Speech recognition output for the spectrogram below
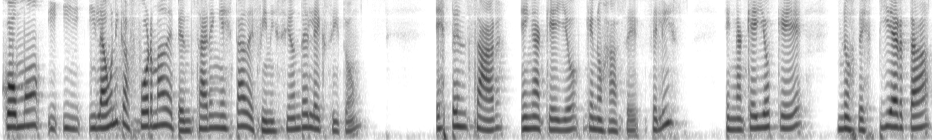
Cómo, y, la única forma de pensar en esta definición del éxito es pensar en aquello que nos hace feliz, en aquello que nos despierta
